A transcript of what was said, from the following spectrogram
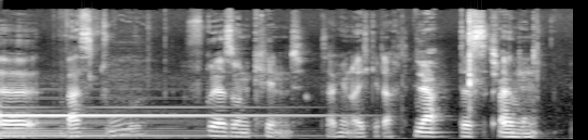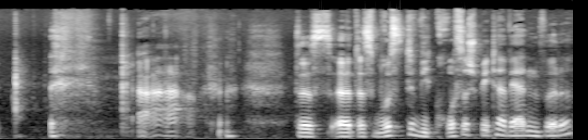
äh, warst du früher so ein Kind? Das habe ich mir neulich gedacht. Ja, das, ich war ein ähm, Kind. ah, das, äh, das wusste, wie groß es später werden würde?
